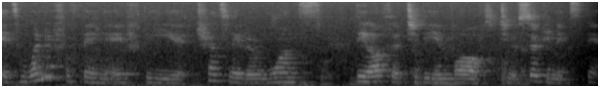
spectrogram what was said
it's a wonderful thing if the translator wants the author to be involved to a certain extent.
